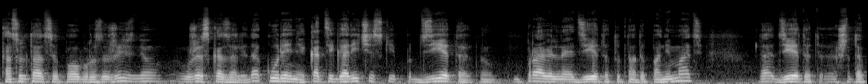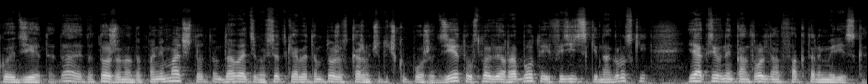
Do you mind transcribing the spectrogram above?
консультация по образу жизни, уже сказали, да, курение категорически, диета, ну, правильная диета, тут надо понимать, да, диета, что такое диета? Да, это тоже надо понимать, что ну, давайте мы все-таки об этом тоже скажем чуточку позже. Диета, условия работы и физические нагрузки и активный контроль над факторами риска.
